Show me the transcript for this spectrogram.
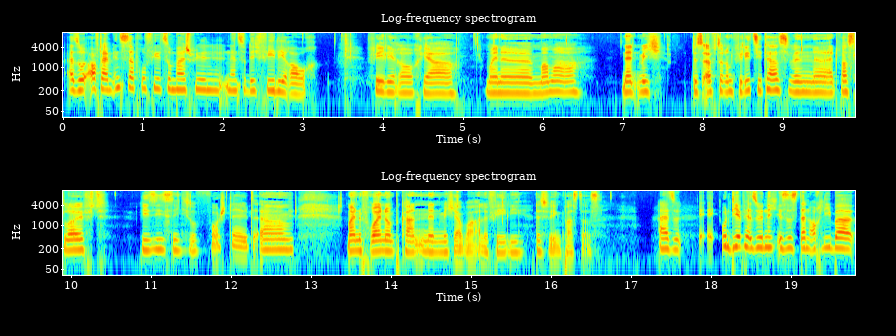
Also auf deinem Insta-Profil zum Beispiel nennst du dich Feli Rauch. Feli Rauch, ja. Meine Mama nennt mich des Öfteren Felicitas, wenn äh, etwas läuft, wie sie es sich so vorstellt. Ähm, meine Freunde und Bekannten nennen mich aber alle Feli, deswegen passt das. Also, äh, und dir persönlich ist es dann auch lieber,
